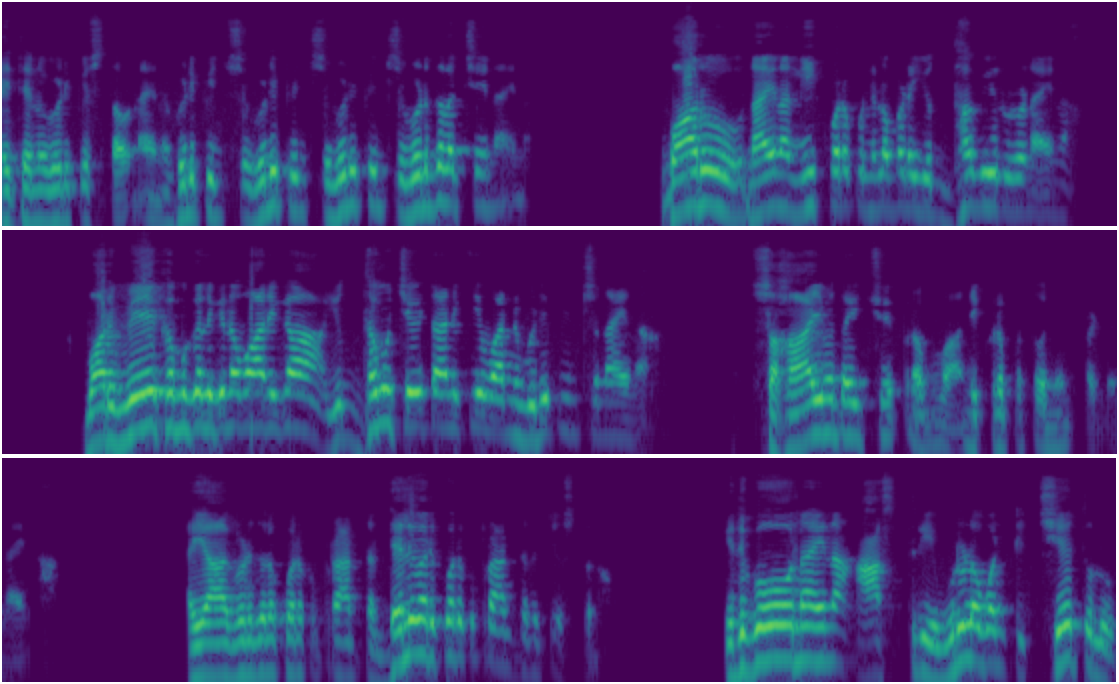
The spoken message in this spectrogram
అయితే నువ్వు విడిపిస్తావు నాయన. విడిపించు విడిపించు విడిపించు విడుదల చేయి నాయన. వారు నాయన నీ కొరకు నిలబడే యుద్ధ వీరులు నాయన. వారు వివేకము కలిగిన వారిగా యుద్ధము చేయటానికి వారిని విడిపించు నాయన. సహాయము దయచే ప్రభు నీ కృపతో నింపండి నాయన. అయ్యా విడుదల కొరకు ప్రార్థన డెలివరీ కొరకు ప్రార్థన చేస్తున్నాం. ఇదిగో నాయన ఆ స్త్రీ ఉరుల వంటి చేతులు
